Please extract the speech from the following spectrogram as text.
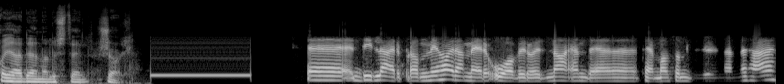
og gjør det en har lyst til sjøl. Eh, De læreplanene vi har er mer overordna enn det temaet som du nevner her.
